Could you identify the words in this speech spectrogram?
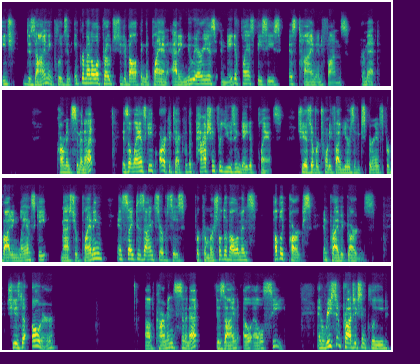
Each design includes an incremental approach to developing the plan, adding new areas and native plant species as time and funds permit. Carmen Simonet is a landscape architect with a passion for using native plants. She has over 25 years of experience providing landscape, master planning, and site design services for commercial developments, public parks, and private gardens. She is the owner of Carmen Simonet Design LLC, and recent projects include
